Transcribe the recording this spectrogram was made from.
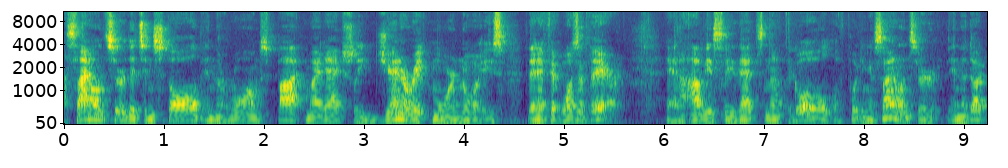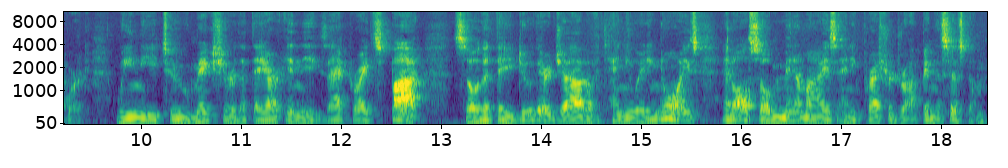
a silencer that's installed in the wrong spot might actually generate more noise than if it wasn't there. And obviously that's not the goal of putting a silencer in the ductwork. We need to make sure that they are in the exact right spot so that they do their job of attenuating noise and also minimize any pressure drop in the system.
